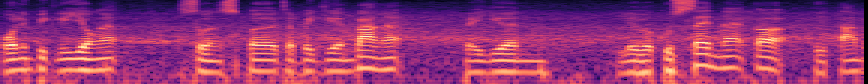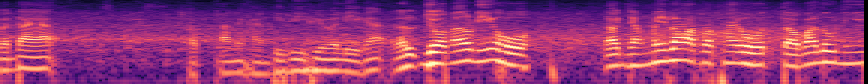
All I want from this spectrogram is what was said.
โอลิมปิกลียงฮะส่วนสเปอร์จะไปเยือนบ้างฮะไปเยือนเลเวอร์คูเซ่นนะก็ติดตามกันได้ฮะกับการแข่งขันพีพีพีมียร์ลีกฮะแล้วโยนมาลูกนี้โอ้โหเรายังไม่รอดปลอดภัยโอ้แต่ว่าลูกนี้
